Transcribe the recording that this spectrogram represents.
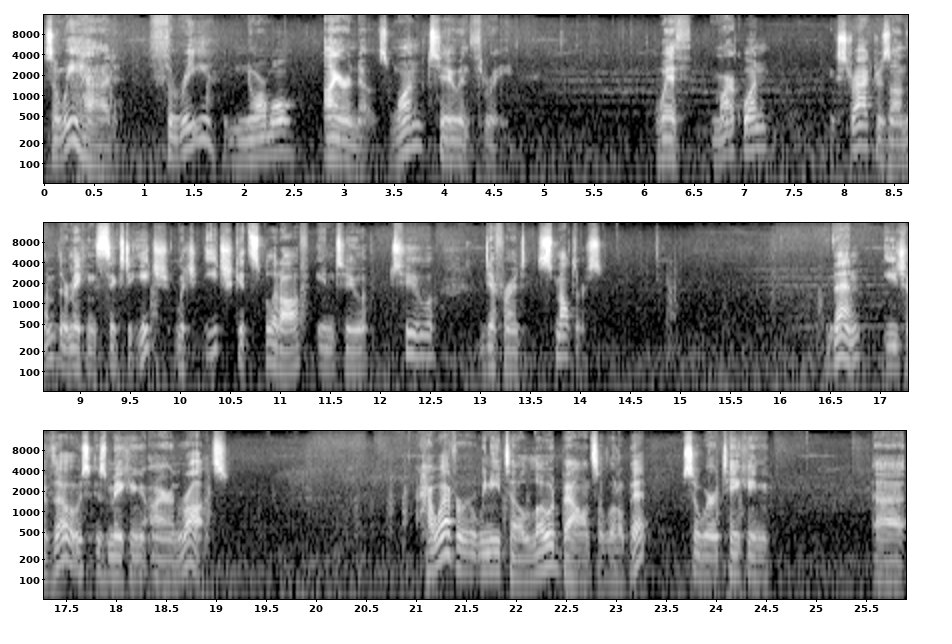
So we had three normal iron nodes. One, two, and three. With Mark 1 extractors on them, they're making 60 each, which each gets split off into two different smelters. Then, each of those is making iron rods. However, we need to load balance a little bit, so we're taking uh,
